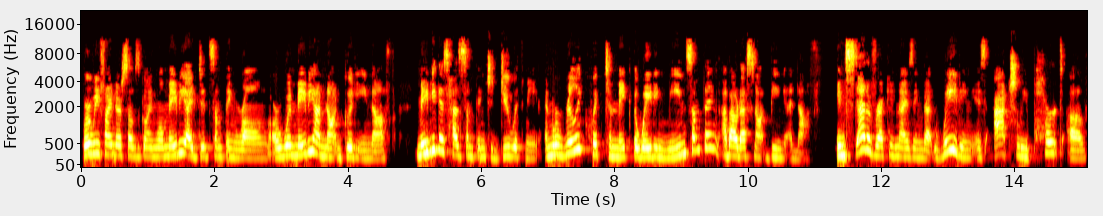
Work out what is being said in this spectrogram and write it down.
Where we find ourselves going, well, maybe I did something wrong, or when maybe I'm not good enough. Maybe this has something to do with me. And we're really quick to make the waiting mean something about us not being enough instead of recognizing that waiting is actually part of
